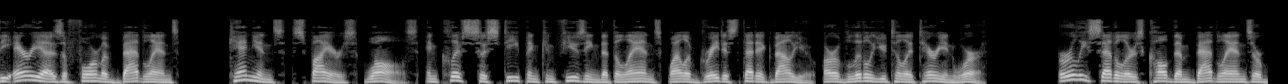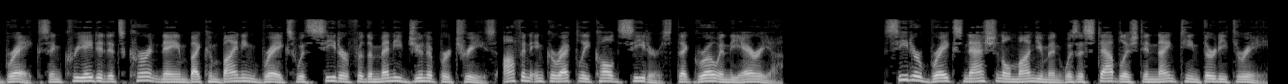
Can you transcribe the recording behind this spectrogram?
The area is a form of badlands canyons, spires, walls, and cliffs so steep and confusing that the lands, while of great aesthetic value, are of little utilitarian worth. Early settlers called them badlands or breaks and created its current name by combining breaks with cedar for the many juniper trees often incorrectly called cedars that grow in the area. Cedar Breaks National Monument was established in 1933.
